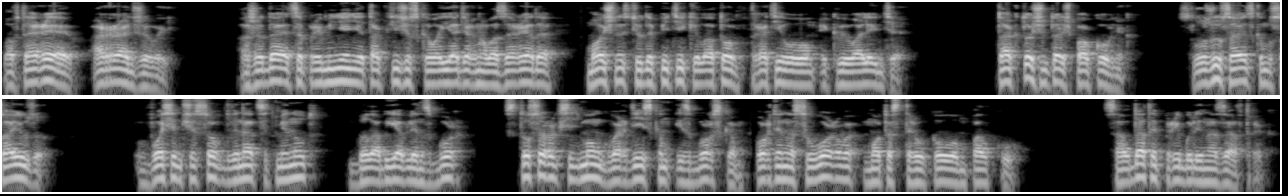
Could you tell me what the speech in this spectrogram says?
Повторяю, оранжевый. Ожидается применение тактического ядерного заряда мощностью до 5 килотонн в тротиловом эквиваленте. Так точно, товарищ полковник. Служу Советскому Союзу. В 8 часов 12 минут был объявлен сбор в 147-м гвардейском Изборском ордена Суворова мотострелковом полку. Солдаты прибыли на завтрак.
